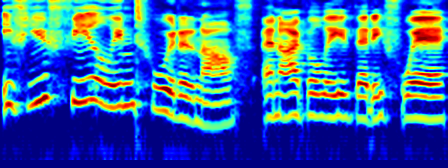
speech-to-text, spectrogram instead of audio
if you feel into it enough and i believe that if we're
